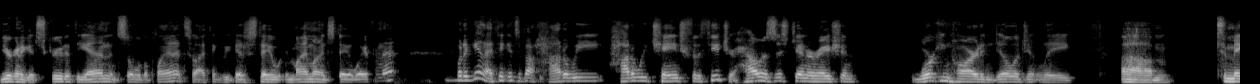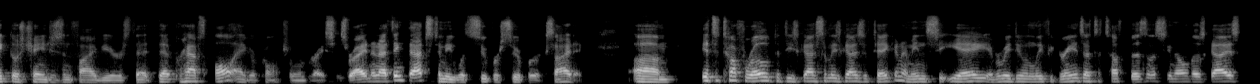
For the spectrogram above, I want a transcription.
you're going to get screwed at the end, and so will the planet. So I think we got to stay, in my mind, stay away from that. But again, I think it's about how do we how do we change for the future? How is this generation working hard and diligently um, to make those changes in five years that that perhaps all agricultural embraces, right? And I think that's to me what's super super exciting. Um, it's a tough road that these guys, some of these guys have taken. I mean, CEA, everybody doing leafy greens, that's a tough business. You know, those guys,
